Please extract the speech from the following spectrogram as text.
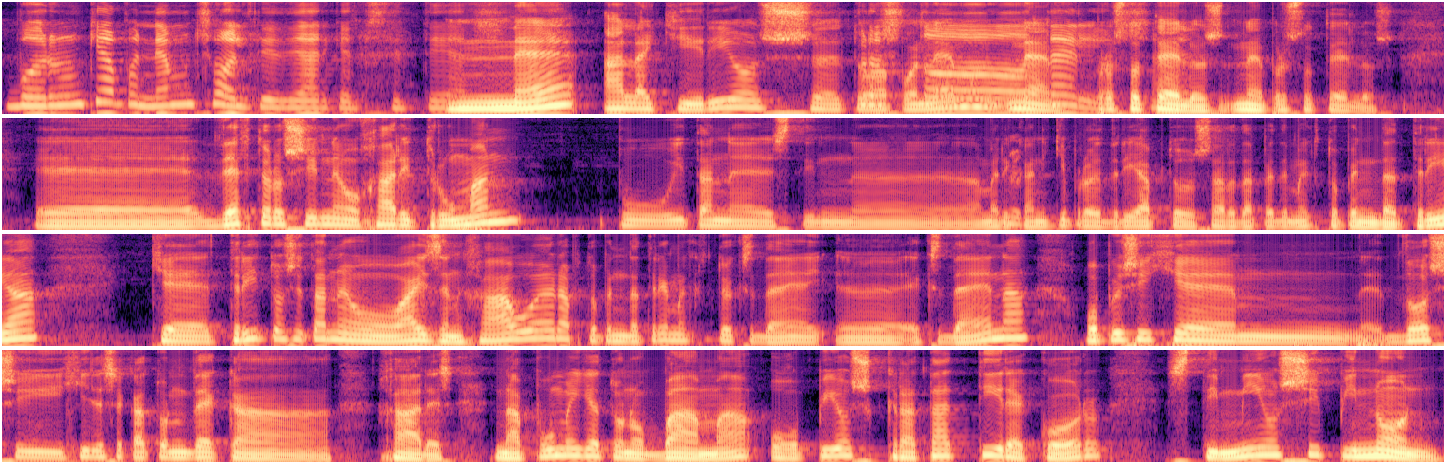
Μπορούν και απονέμουν σε όλη τη διάρκεια της θητείας. Ναι, αλλά κυρίως ε, το Προς το απονέμουν... ναι, τέλος, προς το ε. τέλος. Ναι, προς το τέλος. Ε, δεύτερος είναι ο Χάρι Τρούμαν, που ήταν ε, στην ε, Αμερικανική Προεδρία από το 45 μέχρι το 53 και τρίτος ήταν ο Άιζενχάουερ από το 53 μέχρι το 60 ε, 61, ο οποίος είχε μ, δώσει 1110 χάρες. Να πούμε για τον Ομπάμα, ο οποίος κρατά τι ρεκόρ στη μείωση ποινών.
